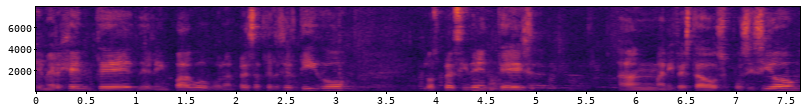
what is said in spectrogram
emergente del impago por la empresa Telecel Tigo. Los presidentes han manifestado su posición.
